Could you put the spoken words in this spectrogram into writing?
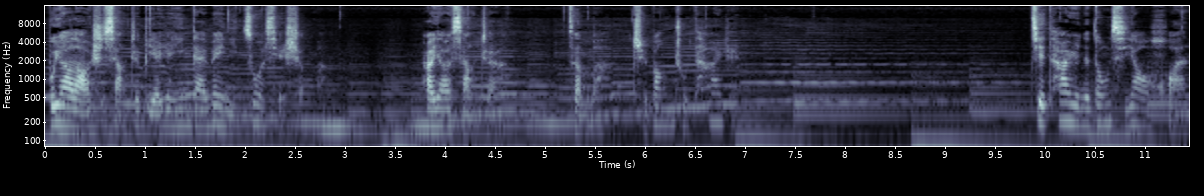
不要老是想着别人应该为你做些什么，而要想着怎么去帮助他人。借他人的东西要还，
